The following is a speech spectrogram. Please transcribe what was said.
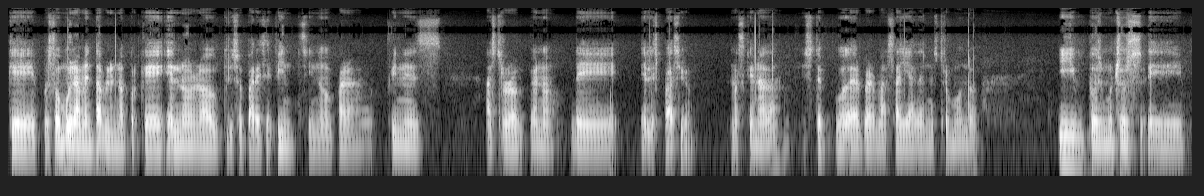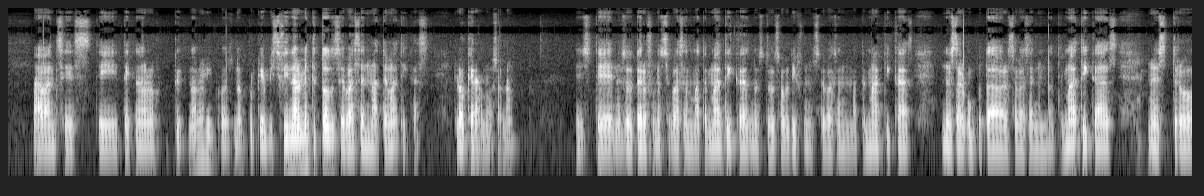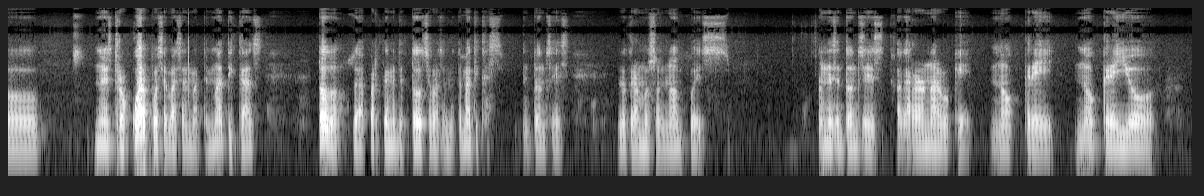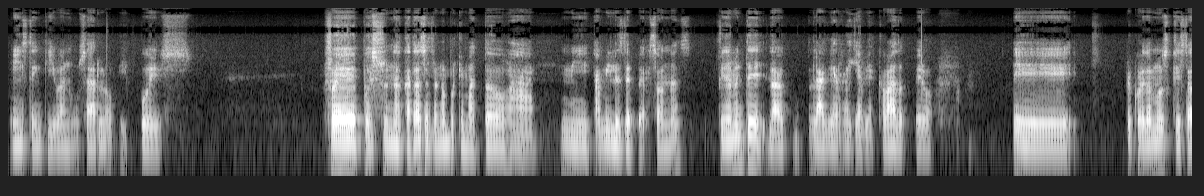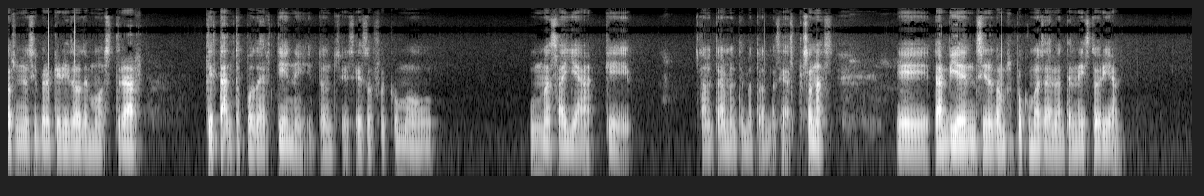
que pues fue muy lamentable, ¿no? Porque él no lo utilizó para ese fin, sino para fines astro bueno, de el espacio, más que nada, este poder ver más allá de nuestro mundo y pues muchos eh, avances de tecnológicos, ¿no? Porque pues, finalmente todo se basa en matemáticas, lo queramos o no. Este, nuestro teléfono se basa en matemáticas, nuestros audífonos se basan en matemáticas, nuestra computadora se basa en matemáticas, nuestro, nuestro cuerpo se basa en matemáticas, todo, o sea, prácticamente todo se basa en matemáticas. Entonces, lo creamos o no, pues en ese entonces agarraron algo que no cre no creyó Einstein que iban a usarlo y pues fue pues una catástrofe, ¿no? Porque mató a, mi, a miles de personas. Finalmente la, la guerra ya había acabado, pero eh, recordemos que Estados Unidos siempre ha querido demostrar qué tanto poder tiene. Entonces eso fue como un más allá que lamentablemente mató a demasiadas personas. Eh, también, si nos vamos un poco más adelante en la historia,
